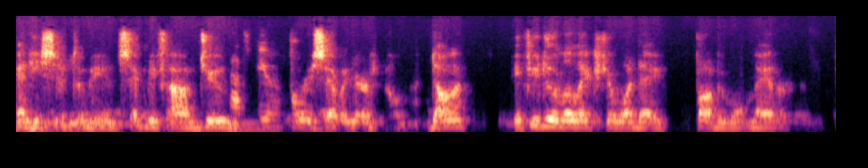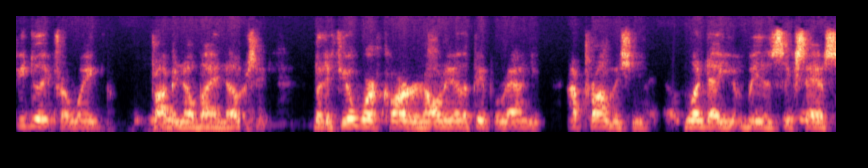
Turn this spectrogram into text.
And he said to me in 75 June, That's beautiful. 47 years ago, Don, if you do a little extra one day, probably won't matter. If you do it for a week, probably nobody knows it. But if you'll work harder than all the other people around you, I promise you, one day you'll be the success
